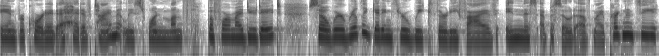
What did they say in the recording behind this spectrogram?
and recorded ahead of time, at least one month before my due date. So we're really getting through week 35 in this episode of my pregnancy.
